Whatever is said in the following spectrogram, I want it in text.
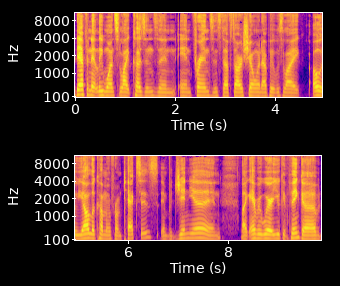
definitely once like cousins and and friends and stuff started showing up it was like oh y'all are coming from texas and virginia and like everywhere you can think of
